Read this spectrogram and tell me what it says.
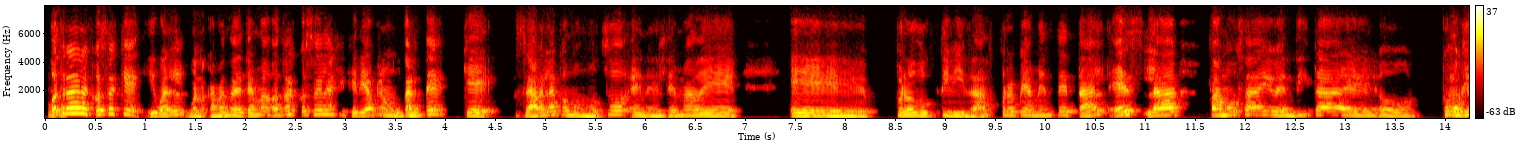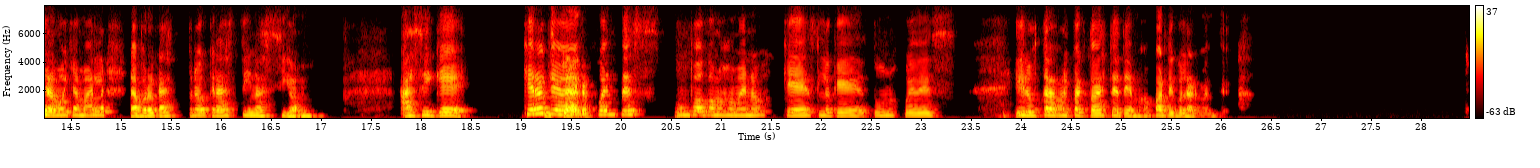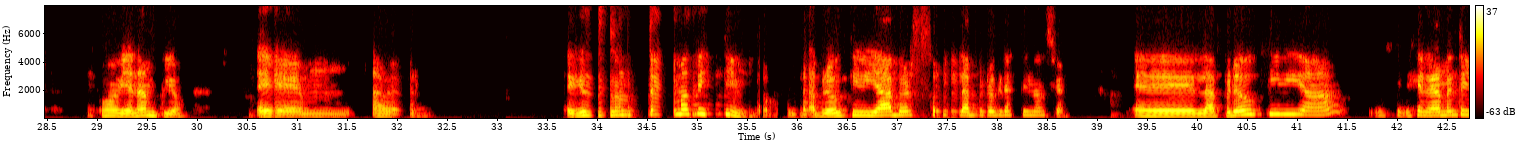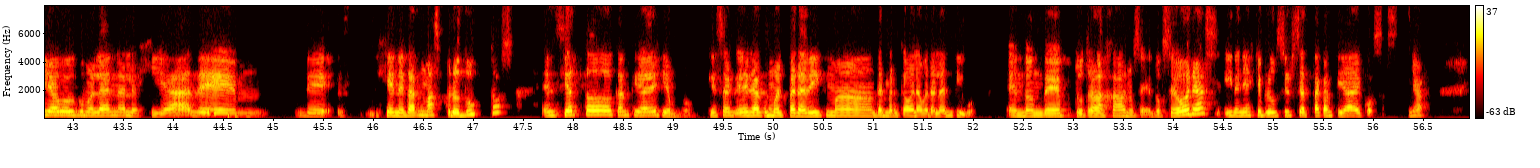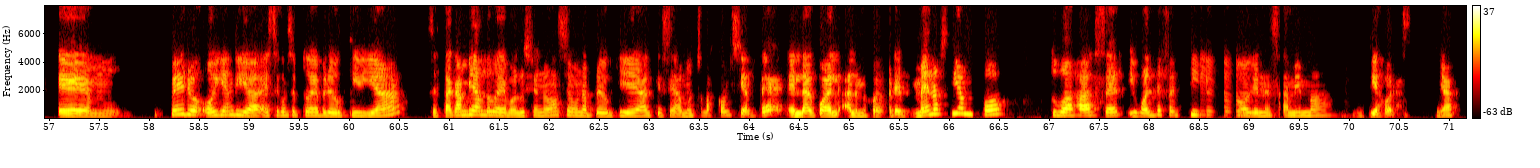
Otra de las cosas que, igual, bueno, cambiando de tema, otras cosas de las que quería preguntarte, que se habla como mucho en el tema de eh, productividad propiamente tal, es la famosa y bendita, eh, o como queramos llamarla, la procras- procrastinación. Así que quiero que Claro. cuentes un poco más o menos qué es lo que tú nos puedes ilustrar respecto a este tema particularmente. Es como bien amplio. Eh, a ver, es que son temas distintos. La productividad versus la procrastinación. Eh, la productividad, generalmente yo hago como la analogía de, de generar más productos en cierta cantidad de tiempo, que ese era como el paradigma del mercado laboral antiguo, en donde tú trabajabas, no sé, 12 horas y tenías que producir cierta cantidad de cosas, ¿ya? Eh, pero hoy en día ese concepto de productividad se está cambiando, evolucionó hacia una productividad que sea mucho más consciente, en la cual a lo mejor en menos tiempo tú vas a ser igual de efectivo que en esas mismas 10 horas, ¿ya?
